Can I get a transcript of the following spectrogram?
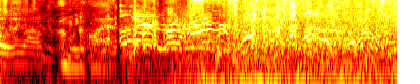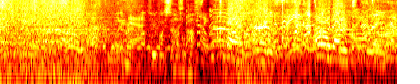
Oh, wow. Room we require. Oh, yeah. Three points to Hufflepuff. Oh, that's great. Oh, that is great.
